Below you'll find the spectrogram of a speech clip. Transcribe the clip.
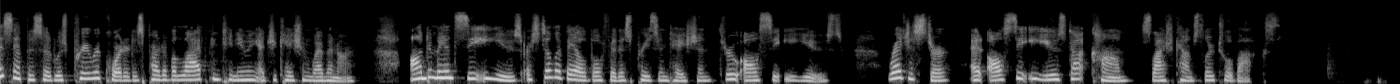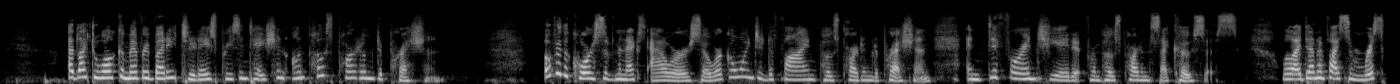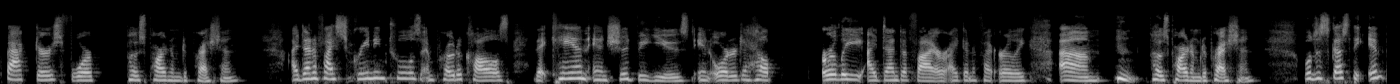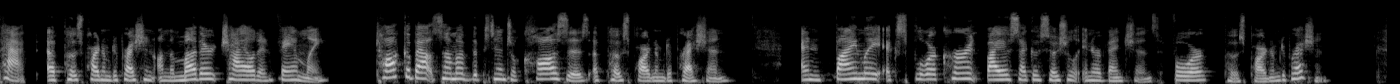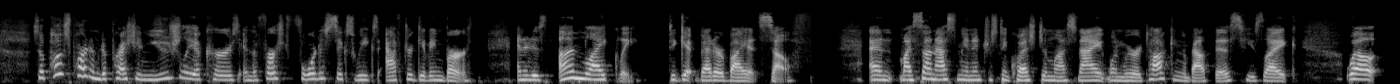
This episode was pre recorded as part of a live continuing education webinar. On demand CEUs are still available for this presentation through AllCEUs. Register at allceus.com slash counselor toolbox. I'd like to welcome everybody to today's presentation on postpartum depression. Over the course of the next hour or so, we're going to define postpartum depression and differentiate it from postpartum psychosis. We'll identify some risk factors for postpartum depression, identify screening tools and protocols that can and should be used in order to help early identify or identify early um, postpartum depression. We'll discuss the impact of postpartum depression on the mother, child, and family. Talk about some of the potential causes of postpartum depression. And finally, explore current biopsychosocial interventions for postpartum depression. So, postpartum depression usually occurs in the first four to six weeks after giving birth, and it is unlikely to get better by itself. And my son asked me an interesting question last night when we were talking about this. He's like, Well,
